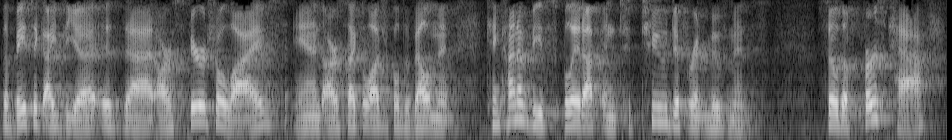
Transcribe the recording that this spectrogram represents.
the basic idea is that our spiritual lives and our psychological development can kind of be split up into two different movements. So the first half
